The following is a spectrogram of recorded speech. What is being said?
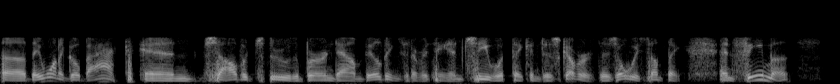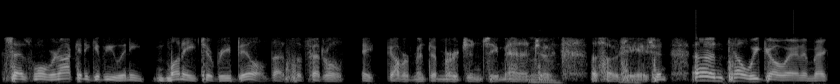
uh, they want to go back and salvage through the burned down buildings and everything and see what they can discover. There's always something, and FEMA says, "Well, we're not going to give you any money to rebuild." That's the federal government emergency manager mm. association until we go in and make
